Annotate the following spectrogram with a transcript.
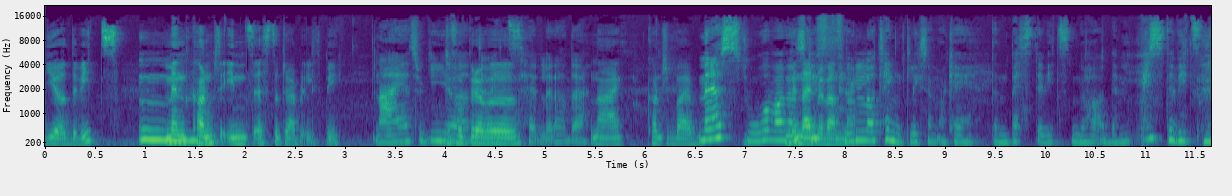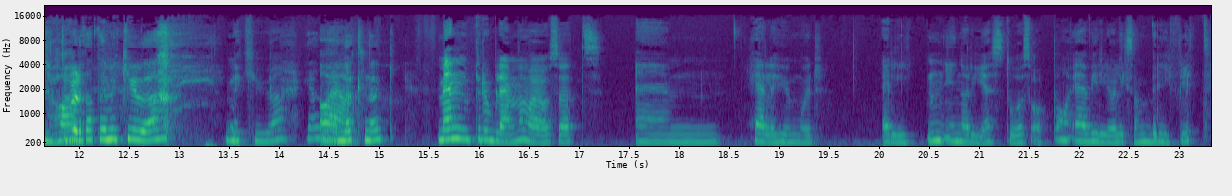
jødevits, Mm. men kanskje incest, det tror jeg blir litt mye. Nei, jeg tror ikke jødevits heller hadde Nei, kanskje bare Men jeg sto og var ganske full og tenkte liksom OK, den beste vitsen du har, den beste vitsen du har. Du burde tatt det med kua. med kua. Ja, Å, ja. Nok, nok. Men problemet var jo også at um, hele humoreliten i Norge sto og så på. Jeg ville jo liksom brife litt,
